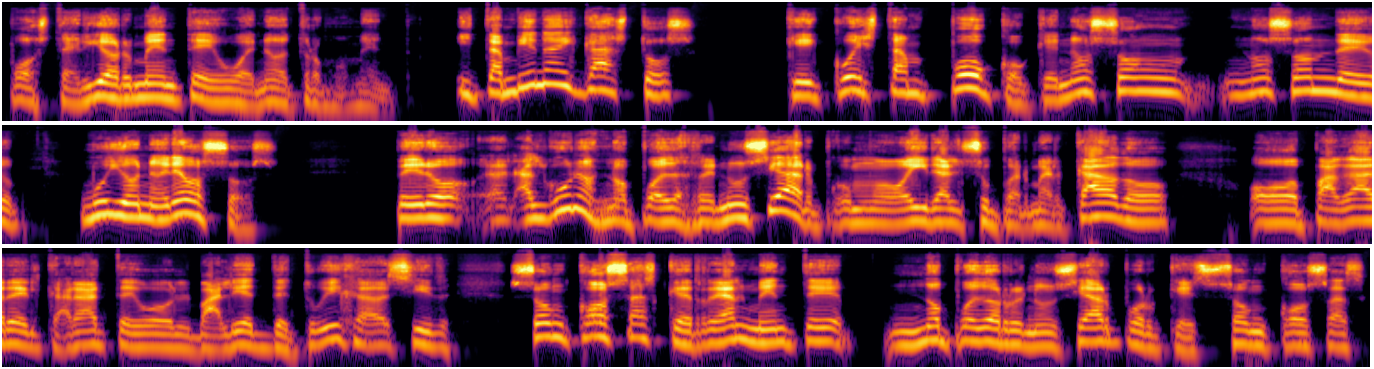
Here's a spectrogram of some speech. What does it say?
posteriormente o en otro momento. Y también hay gastos que cuestan poco, que no son, no son de muy onerosos pero algunos no puedes renunciar, como ir al supermercado o pagar el karate o el ballet de tu hija. Es decir, son cosas que realmente no puedo renunciar porque son cosas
